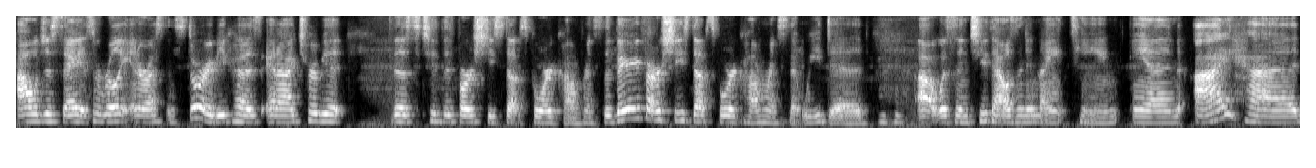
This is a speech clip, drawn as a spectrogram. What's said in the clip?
I will just say it's a really interesting story because, and I attribute this to the first She Steps Forward conference. The very first She Steps Forward conference that we did mm-hmm. uh, was in 2019. And I had,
